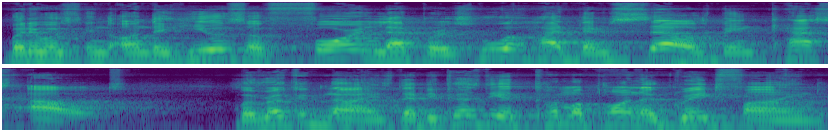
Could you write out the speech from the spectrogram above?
But it was in, on the heels of four lepers who had themselves been cast out, but recognized that because they had come upon a great find,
